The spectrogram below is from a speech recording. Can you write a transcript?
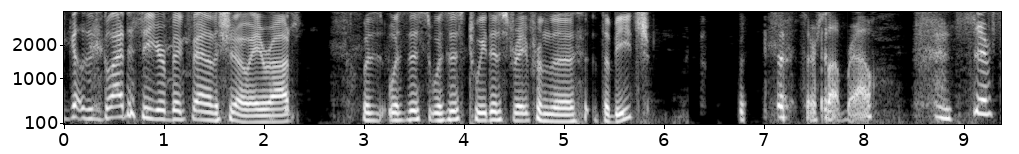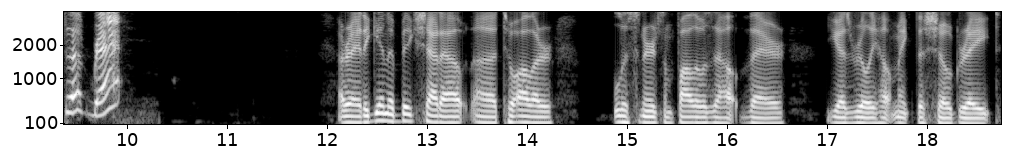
g- glad to see you're a big fan of the show, A Rod. Was was this was this tweeted straight from the the beach? Surf's up, bro. Surfs up, rat. All right. Again, a big shout out uh, to all our listeners and followers out there. You guys really help make the show great.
